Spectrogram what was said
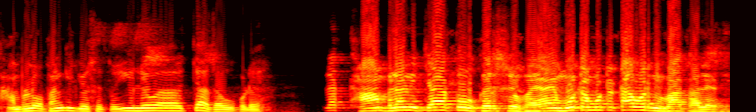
થાંભલો ભાંગી ગયો છે તો એ લેવા ક્યાં જવું પડે? એટલે થાંભલાની ક્યાં તો કરશો ભાઈ? આ મોટા મોટા ટાવરની વાત હાલે છે.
